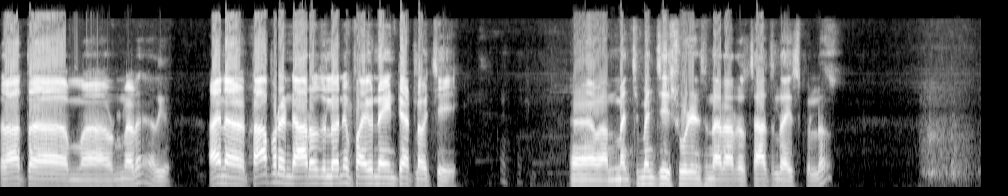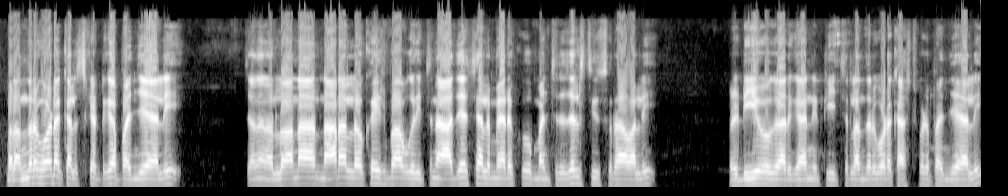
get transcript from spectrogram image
తర్వాత మా ఉన్నాడు అది. ఆయన టాపర్ అండి ఆ రోజుల్లోనే ఫైవ్ నైంటీ అట్లా వచ్చాయి. మంచి మంచి స్టూడెంట్స్ ఉన్నారు ఆ రోజు సాతులు హై స్కూల్లో మరి అందరం కూడా కలిసికట్టుగా పనిచేయాలి. లోనా నారా లోకేష్ బాబు గారు ఇచ్చిన ఆదేశాల మేరకు మంచి రిజల్ట్స్ తీసుకురావాలి. మరి డిఓ గారు కానీ టీచర్లు అందరూ కూడా కష్టపడి పనిచేయాలి.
